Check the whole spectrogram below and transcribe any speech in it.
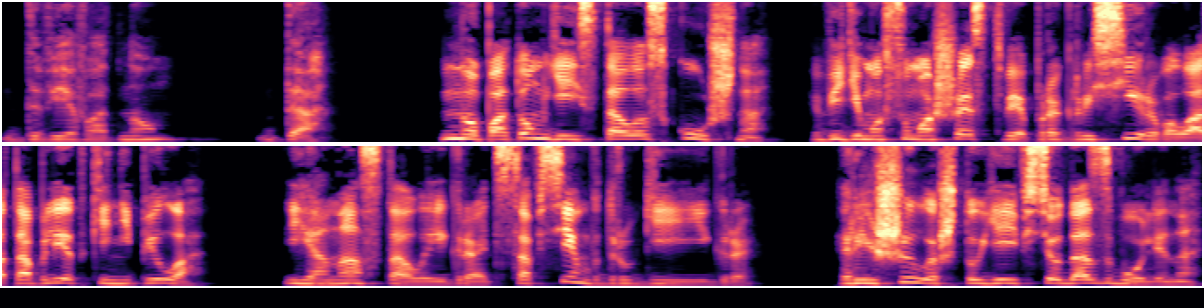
Две в одном? Да. Но потом ей стало скучно. Видимо, сумасшествие прогрессировало, а таблетки не пила. И она стала играть совсем в другие игры. Решила, что ей все дозволено,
